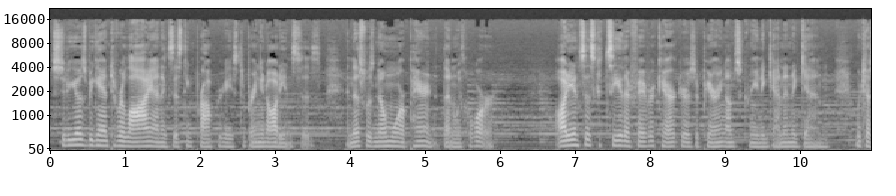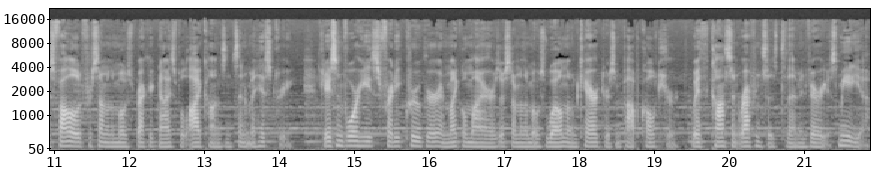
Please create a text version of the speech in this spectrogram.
Studios began to rely on existing properties to bring in audiences, and this was no more apparent than with horror. Audiences could see their favorite characters appearing on screen again and again, which has followed for some of the most recognizable icons in cinema history. Jason Voorhees, Freddy Krueger, and Michael Myers are some of the most well known characters in pop culture, with constant references to them in various media,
